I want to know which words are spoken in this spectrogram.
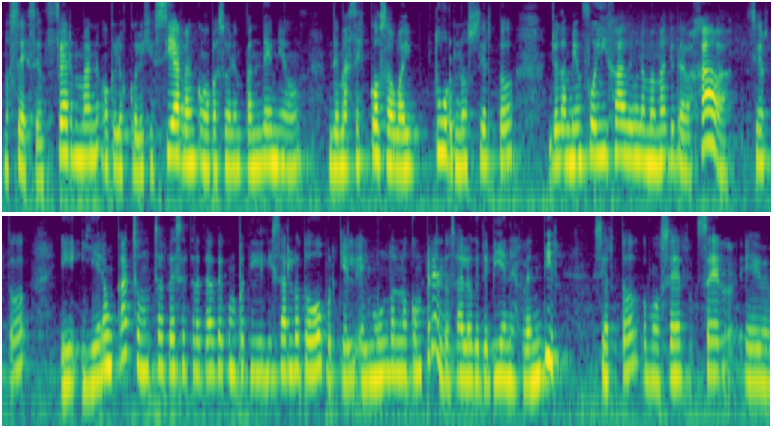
no sé, se enferman o que los colegios cierran, como pasó en pandemia, o de más cosas, o hay turnos, ¿cierto? Yo también fui hija de una mamá que trabajaba, ¿cierto? Y, era un cacho muchas veces tratar de compatibilizarlo todo porque el, mundo no comprende, o sea, lo que te piden es rendir, ¿cierto? Como ser, ser, eh,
